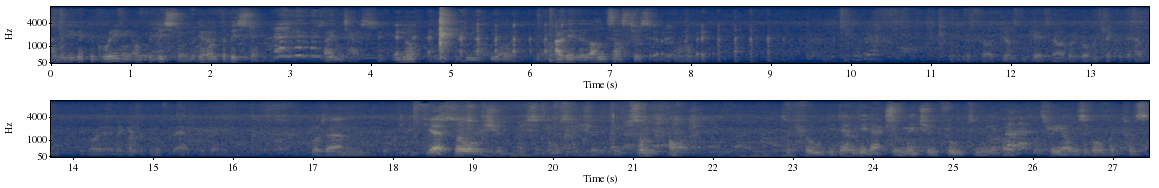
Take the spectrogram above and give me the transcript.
And when you get the gravy out the bisto, you get out the bisto. Fantastic. No need the. Are they the long sausages? Oh. Just thought, just in case now, I'm going to go up and check that they have them before I I get the things that they But, um, yeah, so, We should, I suppose we should give some thought to food. Then did actually mention food to me about three hours ago, but it was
